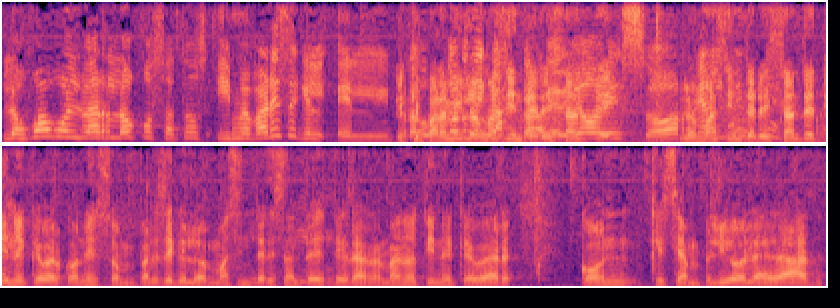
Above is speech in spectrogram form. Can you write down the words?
los va a volver locos a todos. Y me parece que el, el Es que para mí lo más interesante, eso, lo más interesante tiene que ver con eso. Me parece que lo más interesante de este gran hermano tiene que ver con que se amplió la edad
